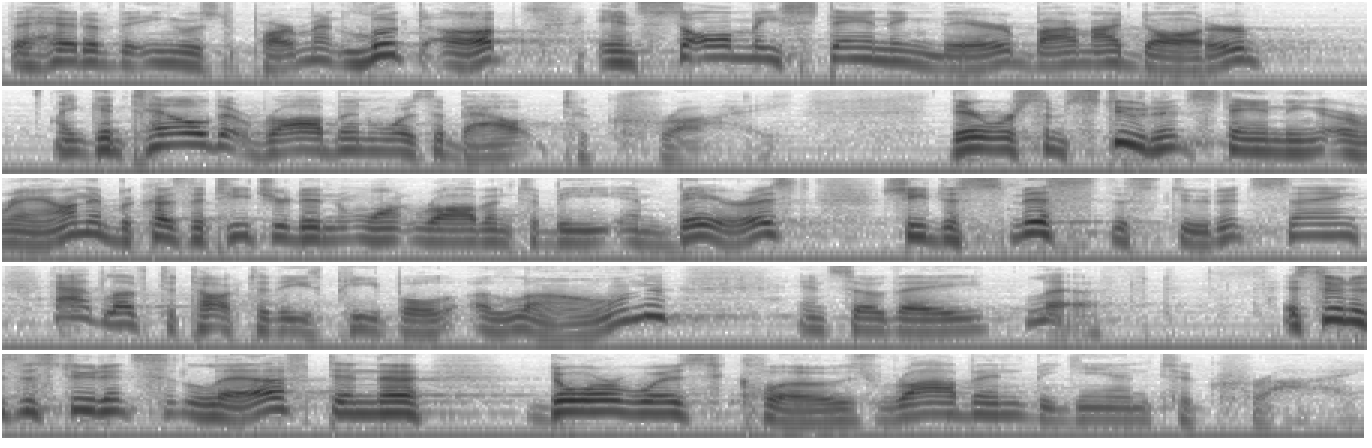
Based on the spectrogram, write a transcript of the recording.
the head of the English department, looked up and saw me standing there by my daughter and could tell that Robin was about to cry. There were some students standing around, and because the teacher didn't want Robin to be embarrassed, she dismissed the students, saying, I'd love to talk to these people alone. And so they left. As soon as the students left and the door was closed, Robin began to cry.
